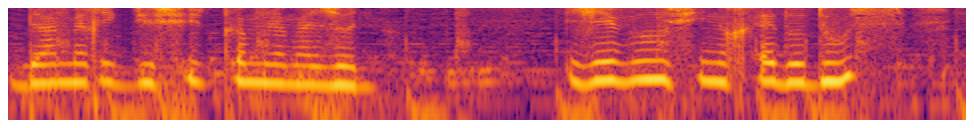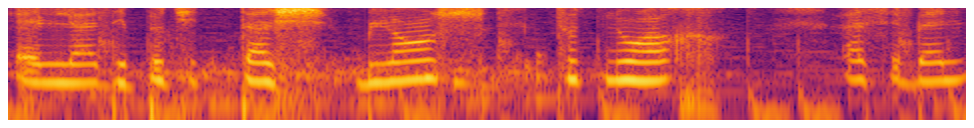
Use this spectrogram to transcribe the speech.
d'Amérique du Sud comme l'Amazone. J'ai vu aussi une raie d'eau douce. Elle a des petites taches blanches, toutes noires, assez belles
